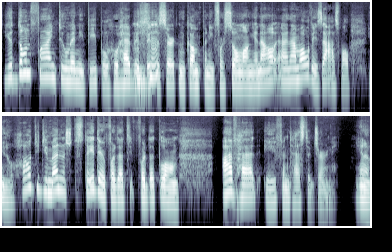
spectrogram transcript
you don't find too many people who have been with a mm-hmm. certain company for so long. And now, and I'm always asked, well, you know, how did you manage to stay there for that for that long? I've had a fantastic journey. You know,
